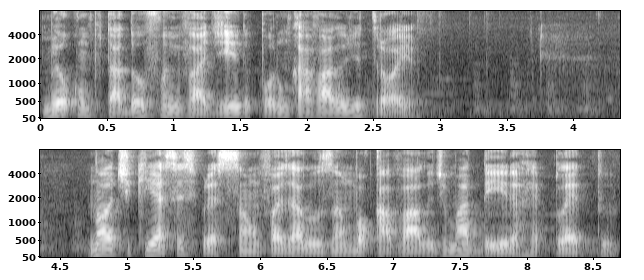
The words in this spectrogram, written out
Meu computador foi invadido por um cavalo de Troia. Note que essa expressão faz alusão ao cavalo de madeira repleto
